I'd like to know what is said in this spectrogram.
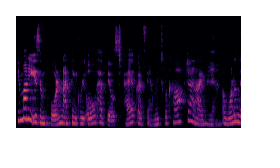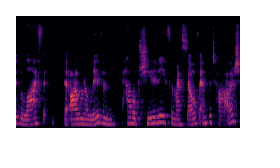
your money is important. I think we all have bills to pay. I've got a family to look after, and I Yeah. I want to live a life that, that I want to live and have opportunity for myself and for Taj.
